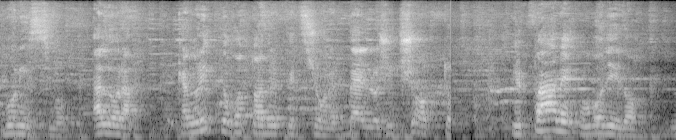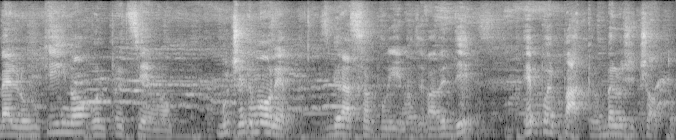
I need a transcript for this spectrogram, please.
Buonissimo. Allora, cannolicchio cotto alla perfezione, bello cicciotto. Il pane, un bodito, bello untino col prezzemolo. Buccia di limone, sgrassa un pochino, si fa vedere. E poi il pacco, bello cicciotto.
